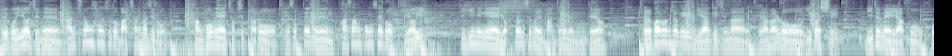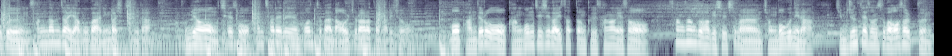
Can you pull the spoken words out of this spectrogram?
그리고 이어지는 안치홍 선수도 마찬가지로 강공의 적시타로 계속되는 파상 공세로 기어이 비기능의 역전승을 만들어냈는데요. 결과론적인 이야기지만 그야말로 이것이 믿음의 야구 혹은 상남자 야구가 아닌가 싶습니다. 분명 최소 한 차례는 번트가 나올 줄 알았단 말이죠. 뭐 반대로 강공 지시가 있었던 그 상황에서 상상도 하기 싫지만 정보근이나 김준태 선수가 어설픈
